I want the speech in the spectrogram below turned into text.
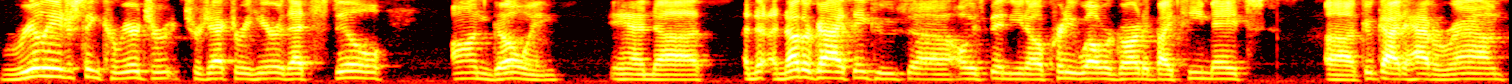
really interesting career tra- trajectory here that's still ongoing. And uh, an- another guy I think who's uh, always been you know pretty well regarded by teammates, uh, good guy to have around.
